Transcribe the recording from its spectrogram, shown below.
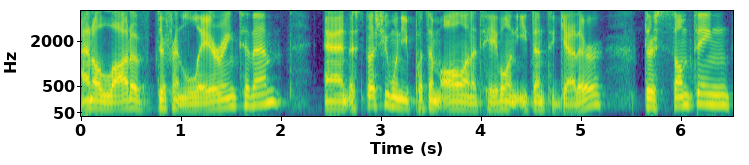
and a lot of different layering to them. And especially when you put them all on a table and eat them together, there's something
